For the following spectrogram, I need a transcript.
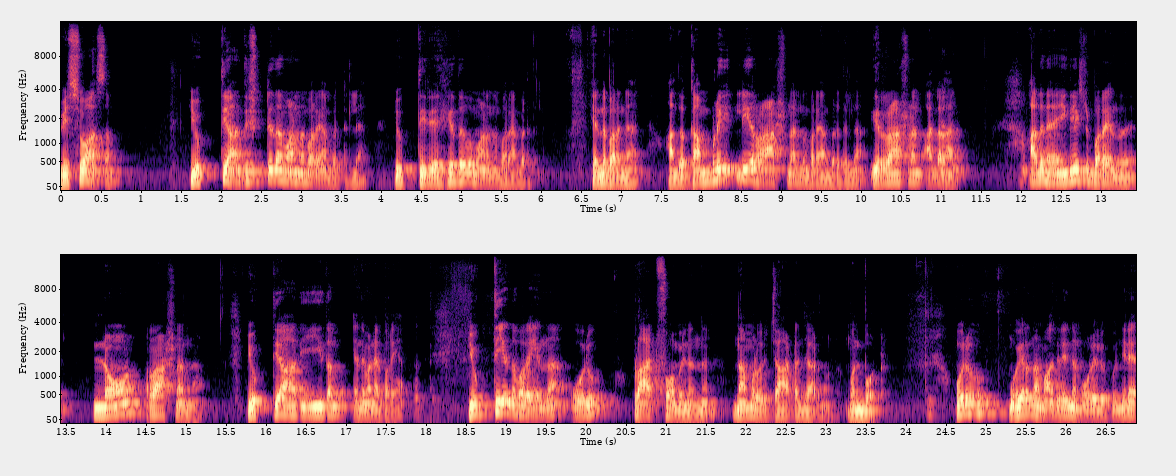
വിശ്വാസം യുക്തി അധിഷ്ഠിതമാണെന്ന് പറയാൻ പറ്റില്ല യുക്തിരഹിതവുമാണെന്ന് പറയാൻ പറ്റത്തില്ല. എന്ന് പറഞ്ഞാൽ അത് കംപ്ലീറ്റ്ലി റാഷണൽ എന്ന് പറയാൻ പറ്റത്തില്ല ഇറാഷണൽ അല്ലതാണ് അതിന് ഇംഗ്ലീഷിൽ പറയുന്നത് നോൺ റാഷണൽ എന്നാണ്. യുക്തിയാതീതം എന്ന് വേണേൽ പറയാം. യുക്തി എന്ന് പറയുന്ന ഒരു പ്ലാറ്റ്ഫോമിൽ നിന്ന് നമ്മൾ ഒരു ചാട്ടം ചാടുന്നുണ്ട് മുൻപോട്ട്. ഒരു ഉയർന്ന മതിലിന്റെ മുകളിൽ ഒരു കുഞ്ഞിനെ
